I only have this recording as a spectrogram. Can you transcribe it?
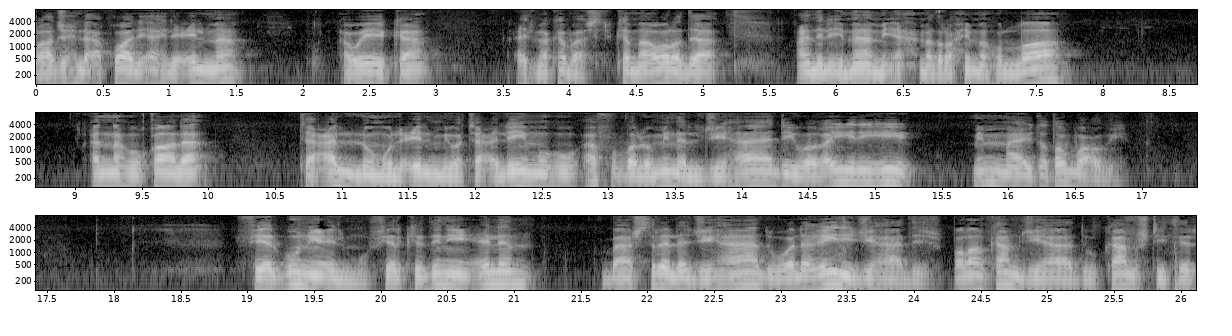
راجح لأقوال أهل العلم أويك علمك باشر. كما ورد عن الإمام أحمد رحمه الله أنه قال تعلم العلم وتعليمه أفضل من الجهاد وغيره مما يتطوع به. فيربوني علم فيركدني علم باشترە لە جیهاد و لە غیری جیهادیش بەڵام کام جیهاد و کام شتی تر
